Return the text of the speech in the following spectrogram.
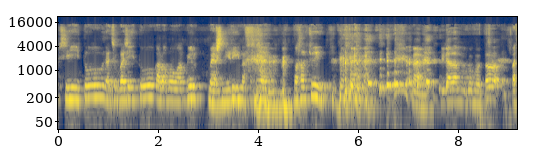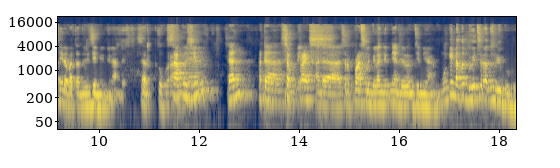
si itu dan Sumba si itu kalau mau ambil bayar sendiri pastinya mahal cuy. nah di dalam buku foto pasti dapat satu izin ini nanti Satu zin dan ada surprise. ada surprise lebih lanjutnya dalam jinnya mungkin dapat duit seratus ribu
